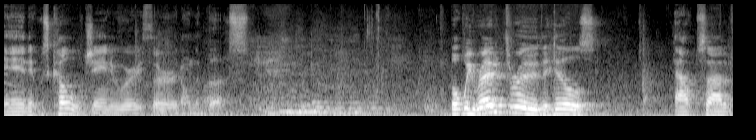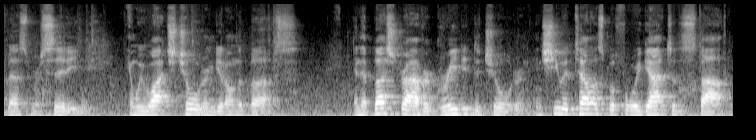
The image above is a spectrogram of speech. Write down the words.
And it was cold January 3rd on the bus. But we rode through the hills outside of Bessemer City, and we watched children get on the bus. And the bus driver greeted the children, and she would tell us before we got to the stop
